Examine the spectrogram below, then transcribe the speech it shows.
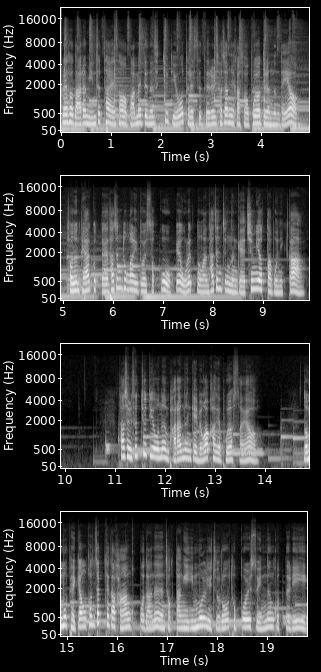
그래서 나름 인스타에서 마음에 드는 스튜디오 드레스들을 저장해 가서 보여드렸는데요. 저는 대학교 때 사진 동아리도 했었고 꽤 오랫동안 사진 찍는 게 취미였다 보니까 사실 스튜디오는 바라는 게 명확하게 보였어요. 너무 배경 컨셉트가 강한 곳보다는 적당히 인물 위주로 돋보일 수 있는 곳들이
